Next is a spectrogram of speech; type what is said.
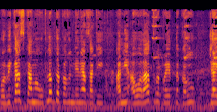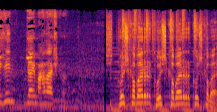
व विकास कामं उपलब्ध करून देण्यासाठी आम्ही अहोरात्र प्रयत्न करू. जय हिंद जय महाराष्ट्र. खुशखबर खुश खबर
